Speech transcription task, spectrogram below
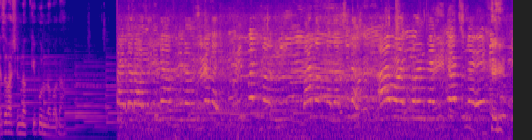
याचं भाषण नक्की पूर्ण बघा. fighter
